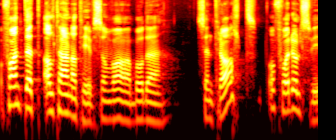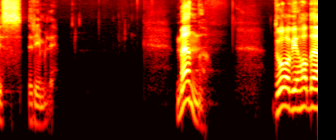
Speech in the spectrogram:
Og fant et alternativ som var både sentralt og forholdsvis rimelig. Men da vi hadde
